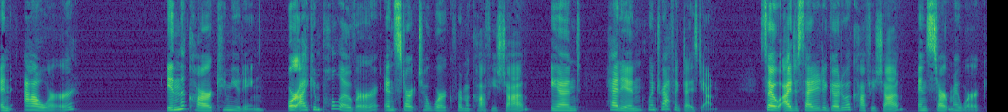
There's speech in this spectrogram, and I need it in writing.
an hour in the car commuting, or I can pull over and start to work from a coffee shop and head in when traffic dies down. So I decided to go to a coffee shop and start my work.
